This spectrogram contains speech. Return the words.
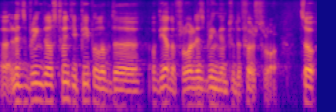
Uh, let's bring those 20 people of the of the other floor. Let's bring them to the first floor. So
